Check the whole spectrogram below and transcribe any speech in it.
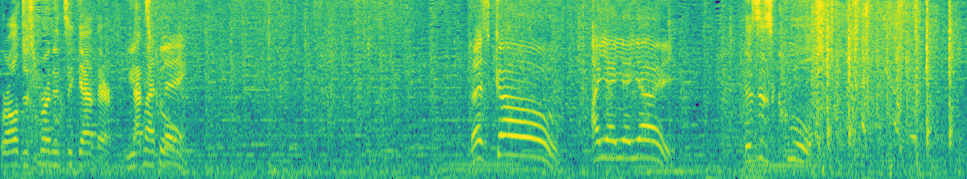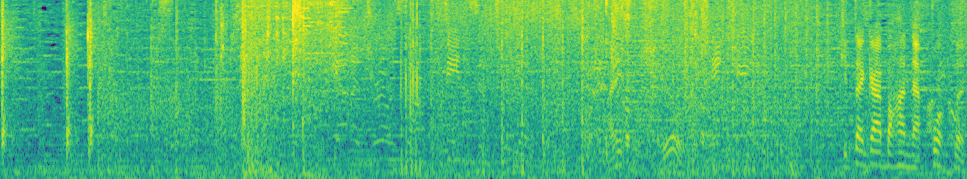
We're all just running together. Use That's my cool. thing. Let's go! Ay ay ay ay! This is cool. Gonna drill some sense into you. I need some shields. Get that guy behind that forklift.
